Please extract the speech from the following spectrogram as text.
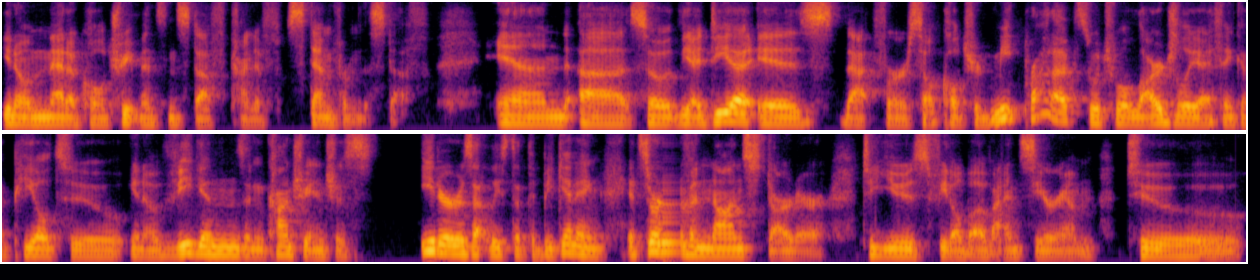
you know, medical treatments and stuff kind of stem from this stuff. And uh, so the idea is that for cell cultured meat products, which will largely, I think, appeal to you know vegans and conscientious eaters, at least at the beginning, it's sort of a non-starter to use fetal bovine serum to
